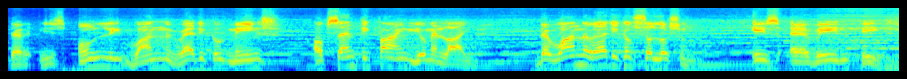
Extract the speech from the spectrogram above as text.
There is only one radical means of sanctifying human life. The one radical solution is a real peace.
